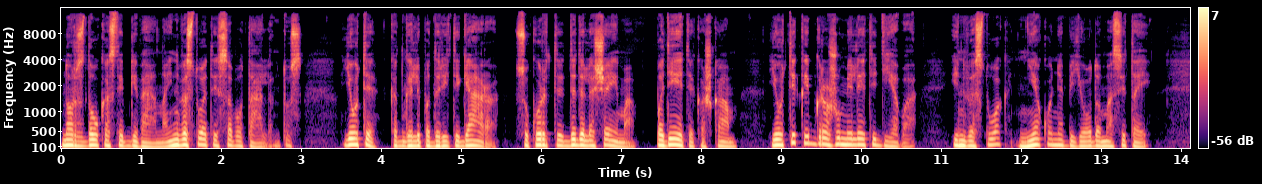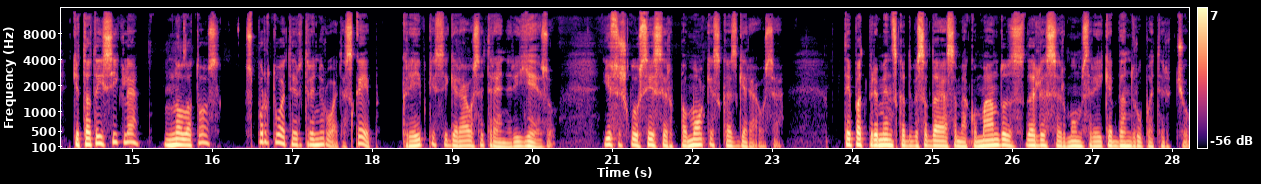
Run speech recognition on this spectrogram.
nors daug kas taip gyvena, investuoti į savo talentus. Jauti, kad gali padaryti gerą, sukurti didelę šeimą, padėti kažkam, jauti, kaip gražu mylėti Dievą, investuok nieko nebijodamas į tai. Kita taisyklė - nuolatos sportuoti ir treniruotis. Kaip? Kreipkis į geriausią trenerį Jėzų jis išklausys ir pamokys, kas geriausia. Taip pat primins, kad visada esame komandos dalis ir mums reikia bendrų patirčių.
